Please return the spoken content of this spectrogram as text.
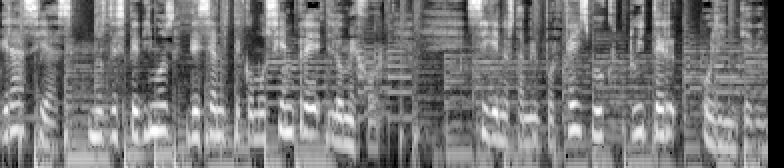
Gracias. Nos despedimos deseándote como siempre lo mejor. Síguenos también por Facebook, Twitter o LinkedIn.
